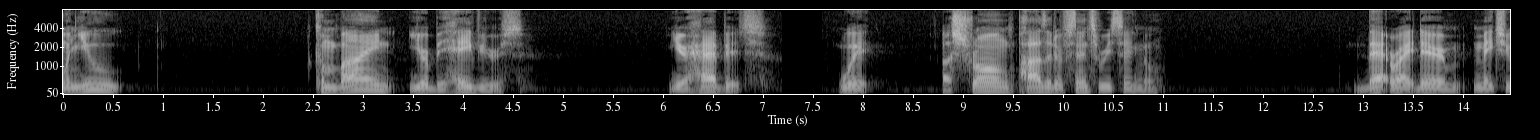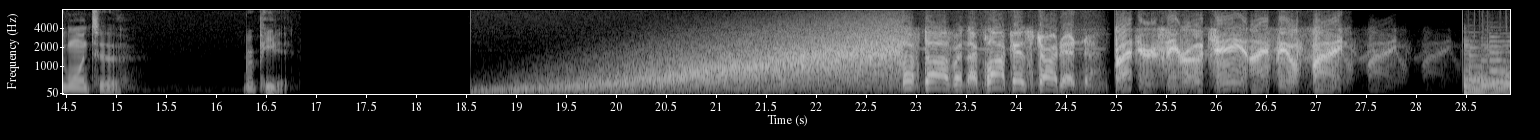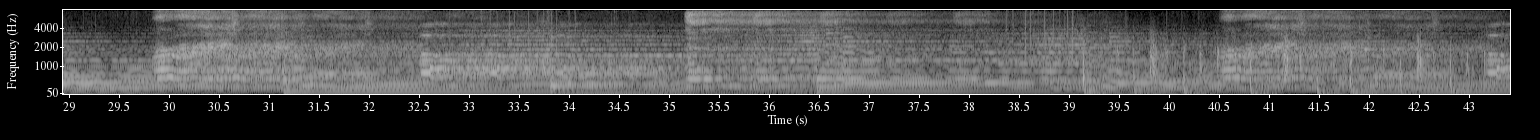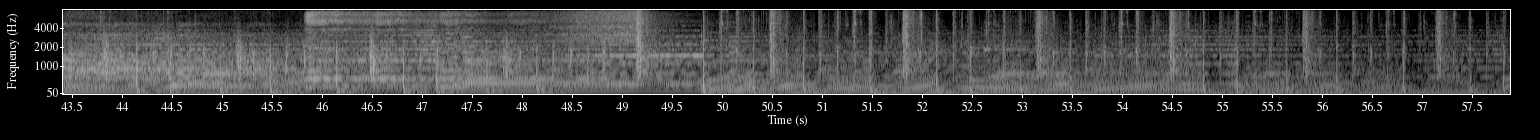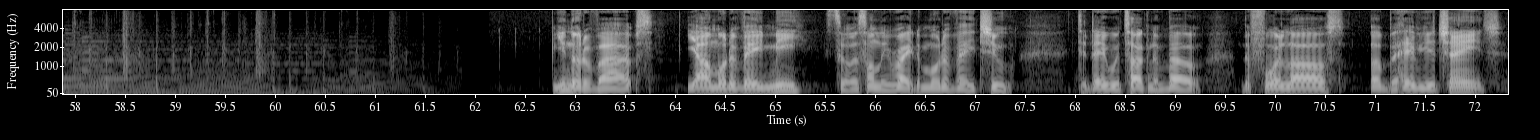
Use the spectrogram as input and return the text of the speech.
when you combine your behaviors, your habits with a strong positive sensory signal, that right there makes you want to repeat it. Liftoff and the clock has started. Roger, zero G, and I feel fine. You know the vibes. Y'all motivate me, so it's only right to motivate you. Today we're talking about the four laws of behavior change.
